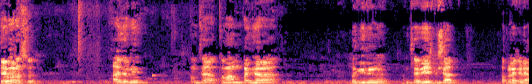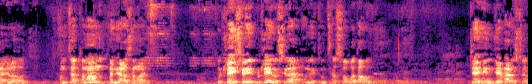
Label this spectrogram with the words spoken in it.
जय महाराष्ट्र. आज आम्ही आमच्या तमाम बंजारा भगिनीनं आमच्या वेशभूषात आपल्याकडे आलेलो आहोत. आमचा तमाम बंजारा समाज कुठल्याही क्षणी कुठल्याही गोष्टीला आम्ही तुमच्यासोबत आहोत. जय हिंद जय महाराष्ट्र.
